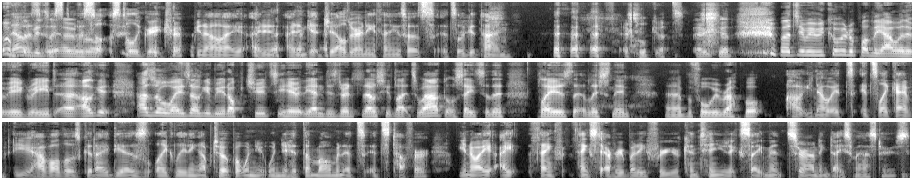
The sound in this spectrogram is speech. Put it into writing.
no, it was, it was, it was still, still a great trip. You know, I, I didn't I didn't get jailed or anything, so it's it's a good time. very good, very good. Well, Jimmy, we're coming up on the hour that we agreed. Uh, I'll get, as always, I'll give you an opportunity here at the end. Is there anything else you'd like to add or say to the players that are listening uh, before we wrap up? oh you know it's it's like i've you have all those good ideas like leading up to it but when you when you hit the moment it's it's tougher you know i i thank thanks to everybody for your continued excitement surrounding dice masters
